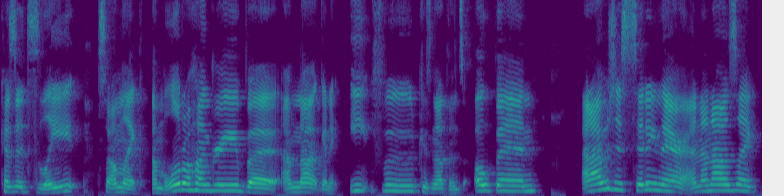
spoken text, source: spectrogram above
because it's late. So I'm like, I'm a little hungry, but I'm not going to eat food because nothing's open. And I was just sitting there and then I was like,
